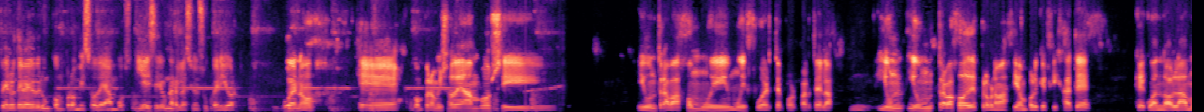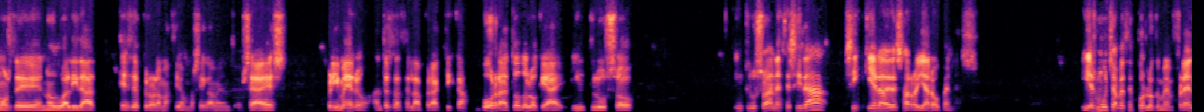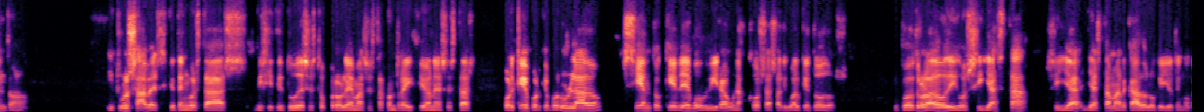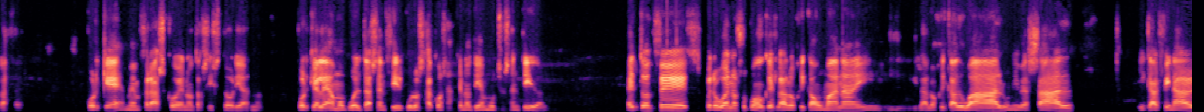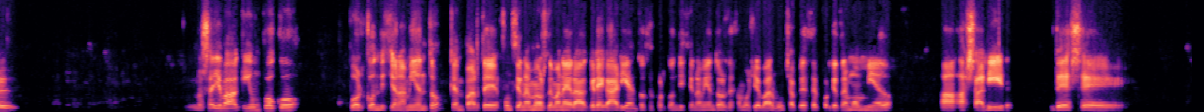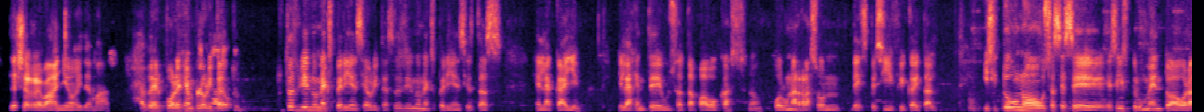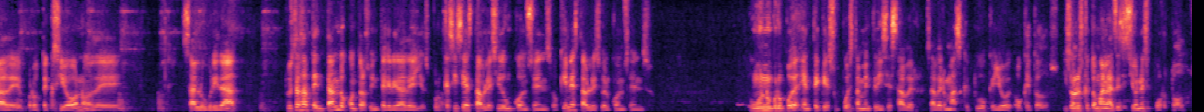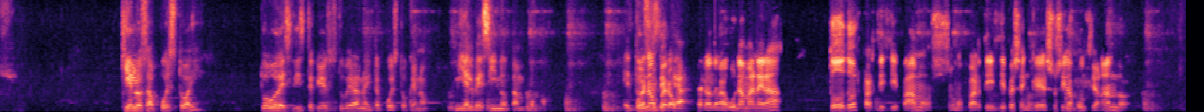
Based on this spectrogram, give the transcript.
pero debe haber un compromiso de ambos. Y ahí sería una relación superior. Bueno, eh, compromiso de ambos y y un trabajo muy, muy fuerte por parte de la... Y un, y un trabajo de programación, porque fíjate que cuando hablamos de no dualidad es de programación, básicamente. O sea, es primero, antes de hacer la práctica, borra todo lo que hay, incluso, incluso la necesidad siquiera de desarrollar openness. Y es muchas veces por lo que me enfrento, ¿no? Y tú lo sabes, que tengo estas vicisitudes, estos problemas, estas contradicciones, estas... ¿Por qué? Porque por un lado, siento que debo vivir algunas cosas al igual que todos. Y por otro lado digo, si ya está, si ya, ya está marcado lo que yo tengo que hacer, ¿por qué me enfrasco en otras historias? ¿no? ¿Por qué le damos vueltas en círculos a cosas que no tienen mucho sentido? Entonces, pero bueno, supongo que es la lógica humana y, y la lógica dual, universal, y que al final nos ha llevado aquí un poco por condicionamiento, que en parte funcionamos de manera gregaria, entonces por condicionamiento nos dejamos llevar muchas veces porque tenemos miedo a, salir de ese, de ese rebaño y demás. A ver, por ejemplo, ahorita tú, estás viendo una experiencia ahorita, estás viendo una experiencia, estás en la calle y la gente usa tapabocas, ¿no? Por una razón de específica y tal. Y si tú no usas ese, ese instrumento ahora de protección o de salubridad, tú estás atentando contra su integridad de ellos, porque así se ha establecido un consenso. ¿Quién estableció el consenso? Un, grupo de gente que supuestamente dice saber, saber más que tú o que yo o que todos. Y son los que toman las decisiones por todos. ¿Quién los ha puesto ahí? Tú decidiste que ellos estuvieran ahí, te he puesto que no. Ni el vecino tampoco. bueno, pero, pero de alguna manera todos participamos, somos partícipes en que eso siga funcionando.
